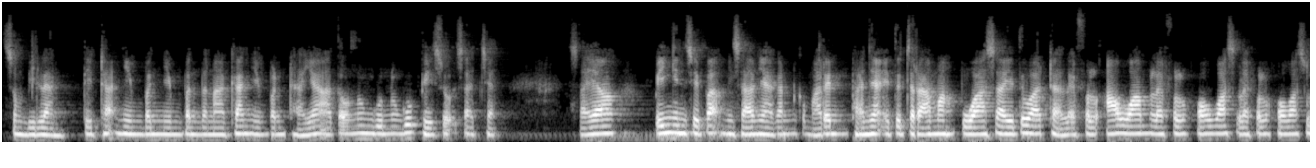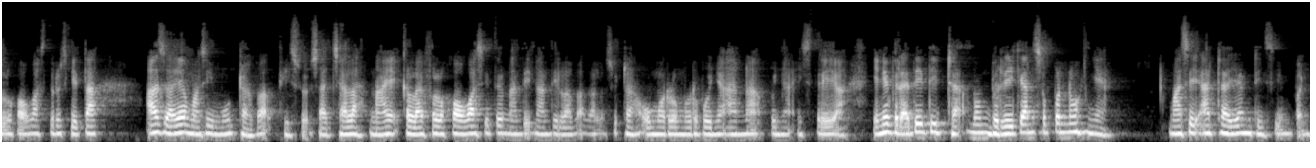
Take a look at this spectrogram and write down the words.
9. Tidak nyimpen-nyimpen tenaga, nyimpen daya, atau nunggu-nunggu besok saja. Saya pingin sih Pak, misalnya kan kemarin banyak itu ceramah puasa itu ada level awam, level khawas, level khawasul khawas, terus kita, ah saya masih muda Pak, besok sajalah naik ke level khawas itu nanti-nantilah Pak, kalau sudah umur-umur punya anak, punya istri ya. Ini berarti tidak memberikan sepenuhnya, masih ada yang disimpan.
